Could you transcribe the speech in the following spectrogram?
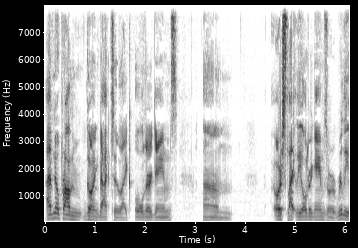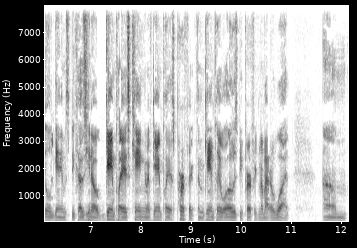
I have no problem going back to like older games, um, or slightly older games or really old games because you know gameplay is king, and if gameplay is perfect, then gameplay will always be perfect no matter what. Um,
